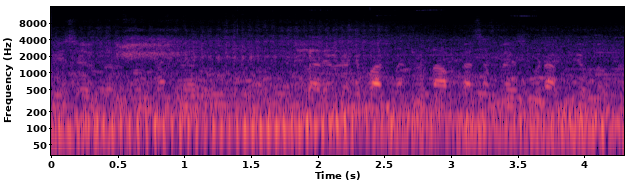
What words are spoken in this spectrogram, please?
బీసీఎల్ ఇలా రెవెన్యూ డిపార్ట్మెంట్లో నాప్కా సప్లైస్ కూడా అప్లికేబుల్ అవుతుంది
